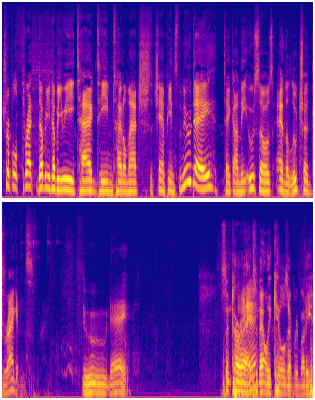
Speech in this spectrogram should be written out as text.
triple threat WWE tag team title match. The champions, the New Day, take on the Usos and the Lucha Dragons. Ooh, day. Sin Cara accidentally kills everybody.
